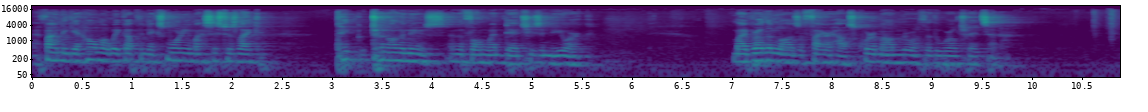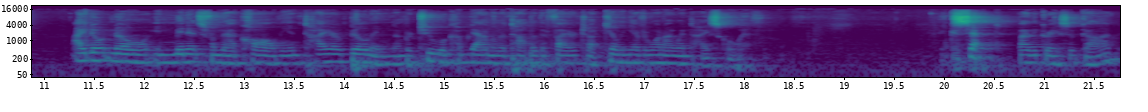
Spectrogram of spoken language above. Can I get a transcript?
I finally get home. I wake up the next morning, and my sister's like, turn on the news. And the phone went dead. She's in New York. My brother in law is a firehouse quarter mile north of the World Trade Center. I don't know, in minutes from that call, the entire building, number two, will come down on the top of the fire truck, killing everyone I went to high school with. Except by the grace of God,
